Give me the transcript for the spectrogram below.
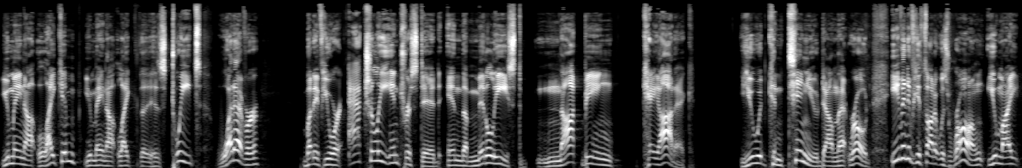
You may not like him, you may not like the, his tweets, whatever. But if you are actually interested in the Middle East not being chaotic, you would continue down that road. Even if you thought it was wrong, you might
